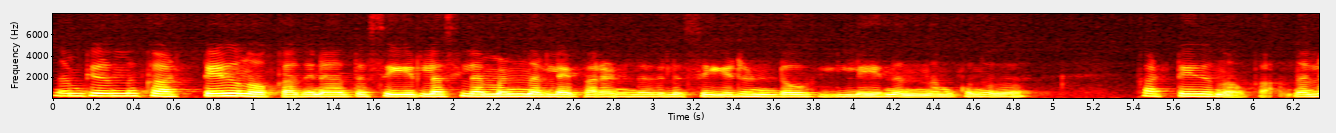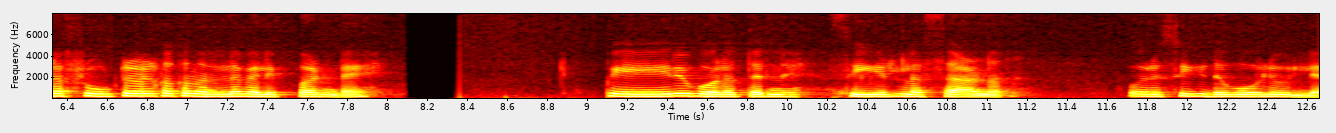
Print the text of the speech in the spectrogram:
നമുക്കിതൊന്ന് കട്ട് ചെയ്ത് നോക്കാം. അതിനകത്ത് സീഡ്ലെസ് ലെമൺ എന്നല്ലേ പറയുന്നത് ഇതിൽ സീഡ് ഉണ്ടോ ഇല്ലേ എന്ന് നമുക്കൊന്ന് കട്ട് ചെയ്ത് നോക്കാം. നല്ല ഫ്രൂട്ടുകൾക്കൊക്കെ നല്ല വലിപ്പമുണ്ടേ. പേര് പോലെ തന്നെ സീഡ്ലെസ് ആണ്. ഒരു സീഡ് പോലും ഇല്ല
